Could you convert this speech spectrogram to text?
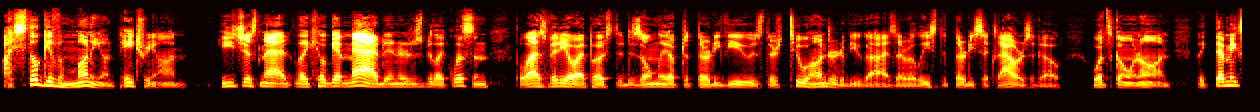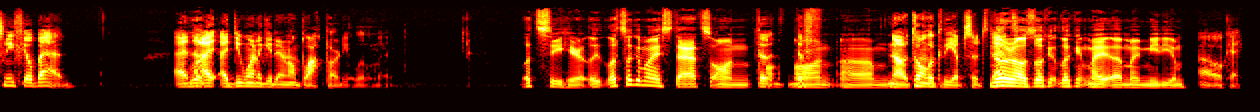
I still give him money on Patreon. He's just mad. Like he'll get mad and it'll just be like, "Listen, the last video I posted is only up to thirty views. There's two hundred of you guys I released it thirty six hours ago. What's going on?" Like that makes me feel bad. And Look- I, I do want to get in on Blocked Party a little bit. Let's see here. Let- Let's look at my stats on The- the on um No, don't look at the episode stats. No, no, no. I was looking looking at my uh, my medium Oh, okay.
